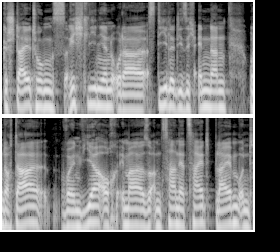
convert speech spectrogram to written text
Gestaltungsrichtlinien oder Stile, die sich ändern. Und auch da wollen wir auch immer so am Zahn der Zeit bleiben und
